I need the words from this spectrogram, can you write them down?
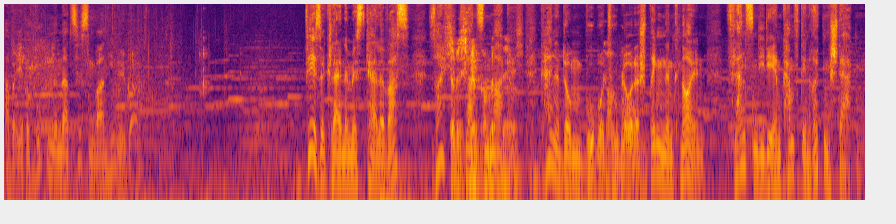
aber ihre hupenden Narzissen waren hinüber. Fiese kleine Mistkerle, was? Solche Pflanzen mag mitnehmen. ich. Keine dummen Bubotubler oder springenden Knollen. Pflanzen, die dir im Kampf den Rücken stärken.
